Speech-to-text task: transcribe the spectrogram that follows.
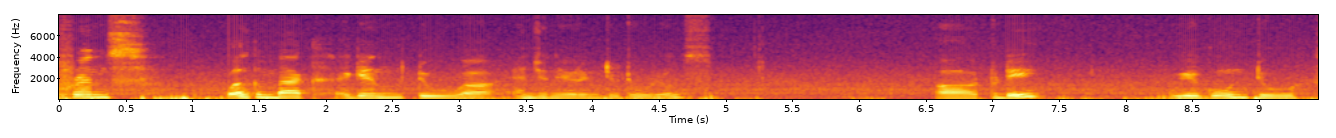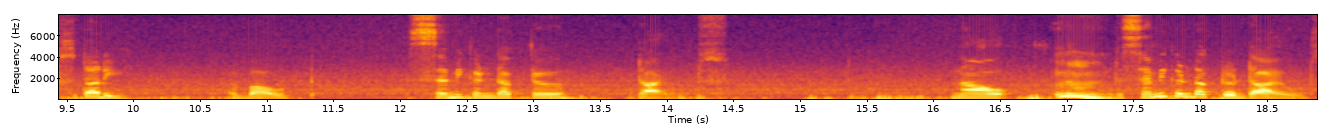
friends, welcome back again to uh, engineering tutorials. Uh, today we are going to study about semiconductor diodes. Now the semiconductor diodes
